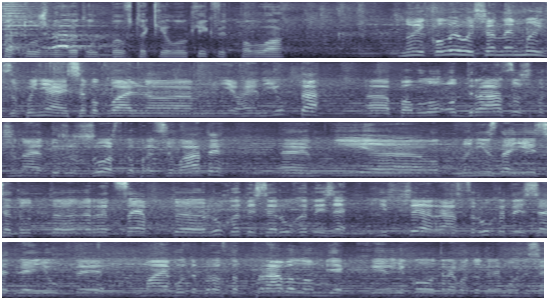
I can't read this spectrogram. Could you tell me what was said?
Потужний був такий лукік від Павла. Ну і коли лише на мить зупиняється буквально Євген Юкта, е, Павло одразу ж починає дуже жорстко працювати. Е, І е, от мені здається, тут е, рецепт рухатися, рухатися і ще раз рухатися для Юкти має бути просто правилом, як- якого треба дотримуватися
